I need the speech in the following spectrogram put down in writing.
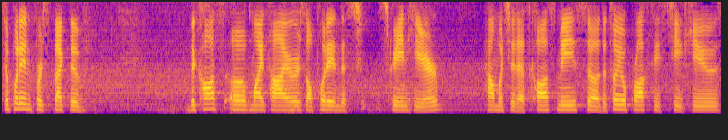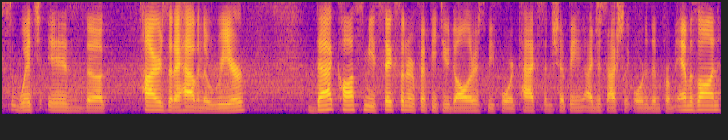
To put in perspective, the cost of my tires, I'll put it in the screen here, how much it has cost me. So the Toyo Proxes TQs, which is the tires that I have in the rear, that cost me $652 before tax and shipping. I just actually ordered them from Amazon.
